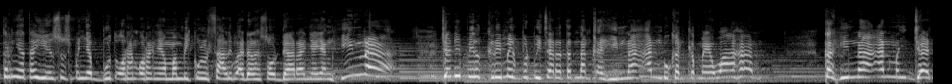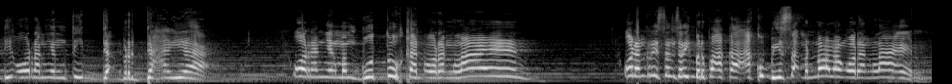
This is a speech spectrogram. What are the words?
Ternyata Yesus menyebut orang-orang yang memikul salib adalah saudaranya yang hina. Jadi pilgrimage berbicara tentang kehinaan bukan kemewahan. Kehinaan menjadi orang yang tidak berdaya. Orang yang membutuhkan orang lain. Orang Kristen sering berpaka, aku bisa menolong orang lain.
